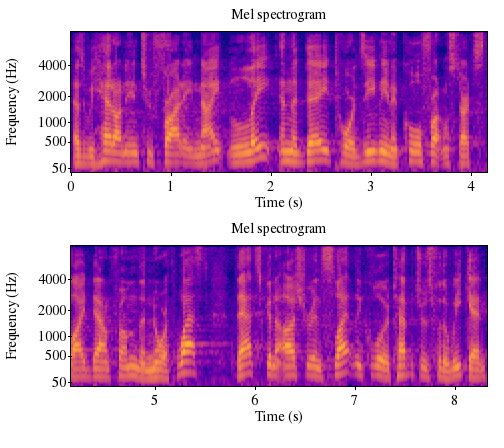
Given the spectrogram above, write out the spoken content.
As we head on into Friday night, late in the day towards evening, a cool front will start to slide down from the northwest. That's going to usher in slightly cooler temperatures for the weekend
